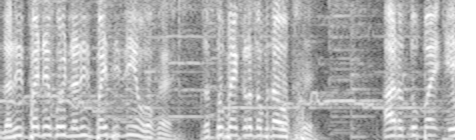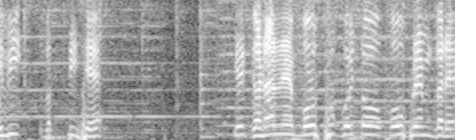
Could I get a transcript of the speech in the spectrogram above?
લલિતભાઈ ને કોઈ લલિતભાઈ થી નહીં ઓળખે. રતુભાઈ કરો તો બધા ઓળખશે. આ રતુભાઈ એવી વ્યક્તિ છે કે ઘણાને બહુ સુખ હોય તો બહુ પ્રેમ કરે.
